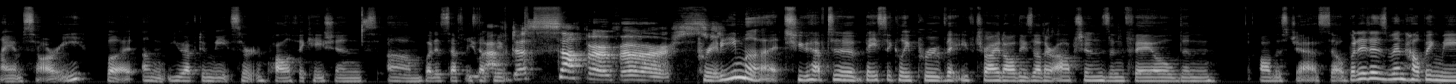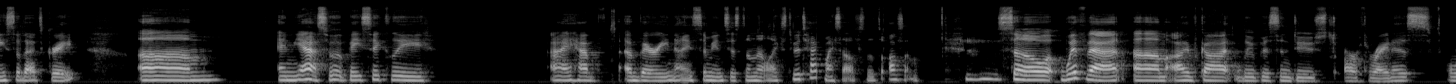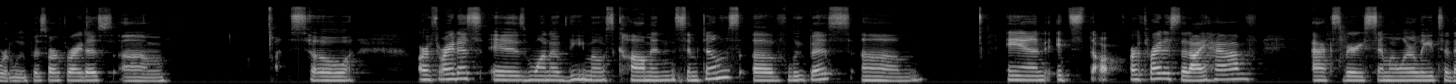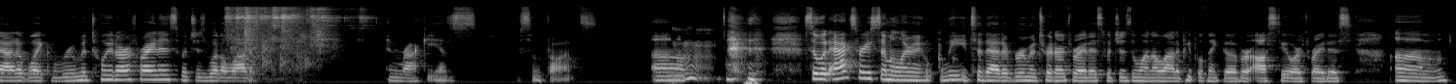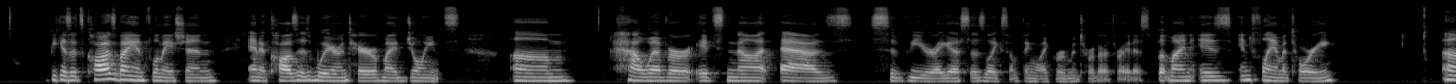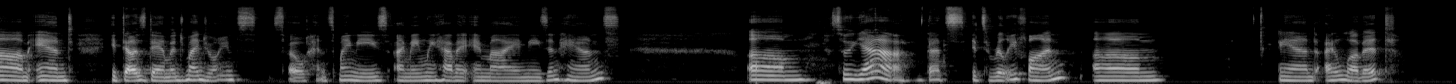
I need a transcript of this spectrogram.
I am sorry, but um, you have to meet certain qualifications. Um, but it's definitely you something. have to suffer first. Pretty much, you have to basically prove that you've tried all these other options and failed and all this jazz. So, but it has been helping me, so that's great. Um, and yeah, so it basically, I have a very nice immune system that likes to attack myself, so it's awesome. Mm-hmm. So, with that, um, I've got lupus induced arthritis or lupus arthritis. Um, so, arthritis is one of the most common symptoms of lupus. Um, and it's the arthritis that I have acts very similarly to that of like rheumatoid arthritis, which is what a lot of, and Rocky has some thoughts. Um, mm. so it acts very similarly to that of rheumatoid arthritis, which is the one a lot of people think of, or osteoarthritis, um, because it's caused by inflammation and it causes wear and tear of my joints. Um, however, it's not as severe, I guess, as like something like rheumatoid arthritis, but mine is inflammatory. Um, and it does damage my joints. So, hence my knees. I mainly have it in my knees and hands. Um, so yeah, that's it's really fun. Um, and I love it.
